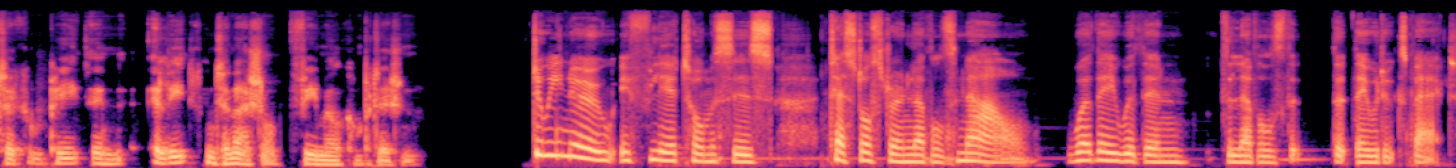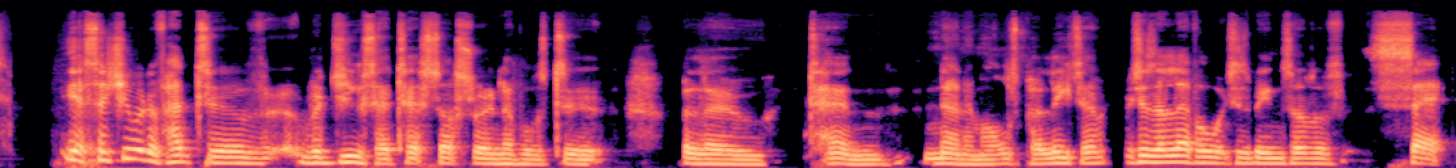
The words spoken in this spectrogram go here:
to compete in elite international female competition. Do we know if Lia Thomas's testosterone levels now were they within the levels that, that they would expect? Yes, so she would have had to reduce her testosterone levels to below 10 nanomoles per litre, which is a level which has been sort of set.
